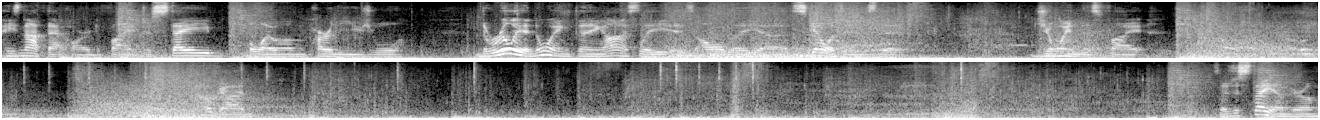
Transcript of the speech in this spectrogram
he's not that hard to fight. Just stay below him per the usual. The really annoying thing, honestly, is all the uh, skeletons that join this fight. Just stay under him.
